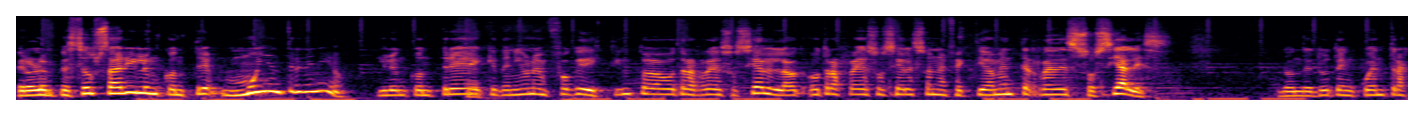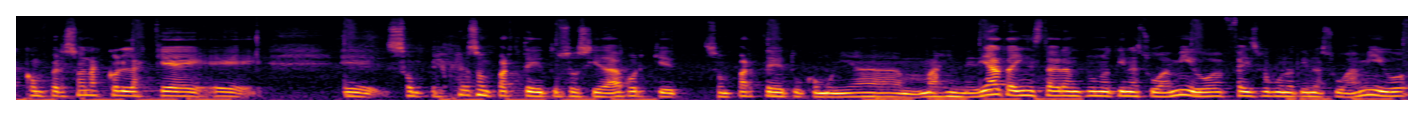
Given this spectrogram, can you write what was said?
Pero lo empecé a usar y lo encontré muy entretenido. Y lo encontré que tenía un enfoque distinto a otras redes sociales. Las otras redes sociales son efectivamente redes sociales. Donde tú te encuentras con personas con las que eh, eh, son, primero son parte de tu sociedad porque son parte de tu comunidad más inmediata. Instagram uno tiene a sus amigos, Facebook uno tiene a sus amigos.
